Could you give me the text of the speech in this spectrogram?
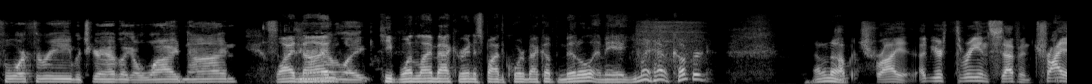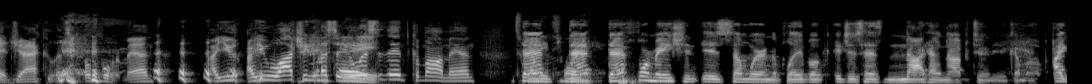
four three, but you're gonna have like a wide nine. Wide You're gonna have, nine. like Keep one linebacker in to spy the quarterback up the middle. I mean, you might have it covered. I don't know. I know. would try it. You're three and seven. Try it, Jack. Let's go for it, man. Are you are you watching us? Are you Hey. listening? Come on, man. that that that formation is somewhere in the playbook. It just has not had an opportunity to come up. I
